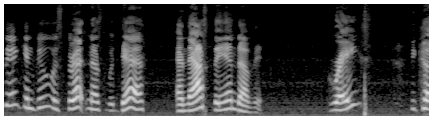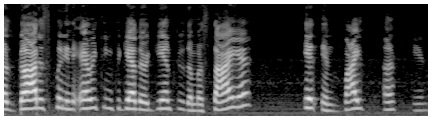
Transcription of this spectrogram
sin can do is threaten us with death, and that's the end of it. Grace because God is putting everything together again through the Messiah, it invites us into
